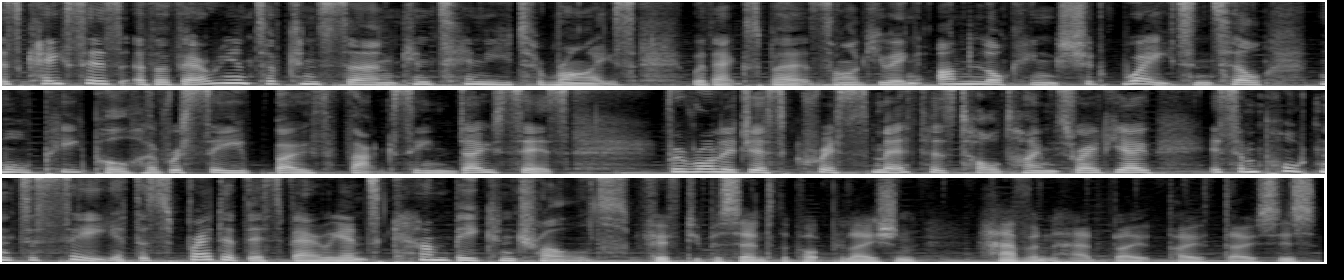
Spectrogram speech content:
as cases of a variant of concern continue to rise, with experts arguing unlocking should wait until more people have received both vaccine doses. Virologist Chris Smith has told Times Radio it's important to see if the spread of this variant can be controlled. 50% of the population haven't had both, both doses.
